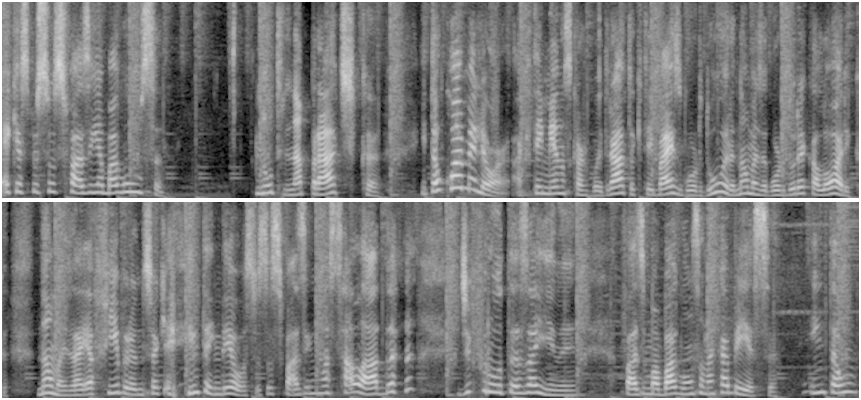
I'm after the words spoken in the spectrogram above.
é que as pessoas fazem a bagunça. Nutre na prática. Então, qual é melhor? A que tem menos carboidrato, a que tem mais gordura? Não, mas a gordura é calórica. Não, mas aí a fibra, não sei o que, entendeu? As pessoas fazem uma salada de frutas aí, né? Fazem uma bagunça na cabeça. Então,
